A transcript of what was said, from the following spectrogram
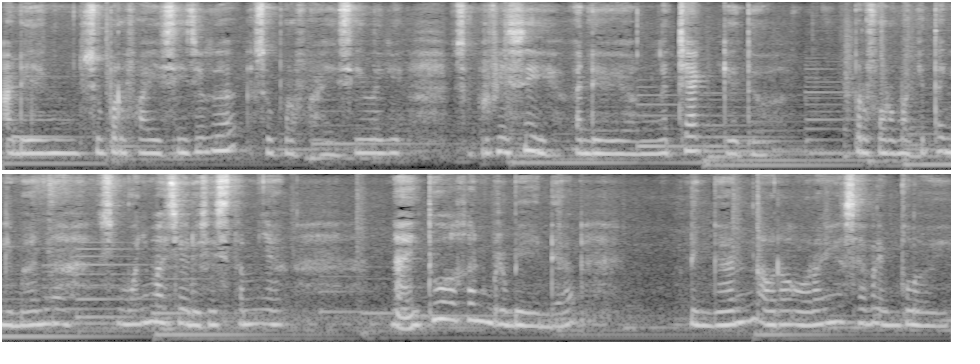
ada yang supervisi juga supervisi lagi. Supervisi ada yang ngecek gitu performa kita gimana semuanya masih ada sistemnya. Nah itu akan berbeda dengan orang-orang yang self employed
